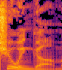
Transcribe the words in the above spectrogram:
chewing gum.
